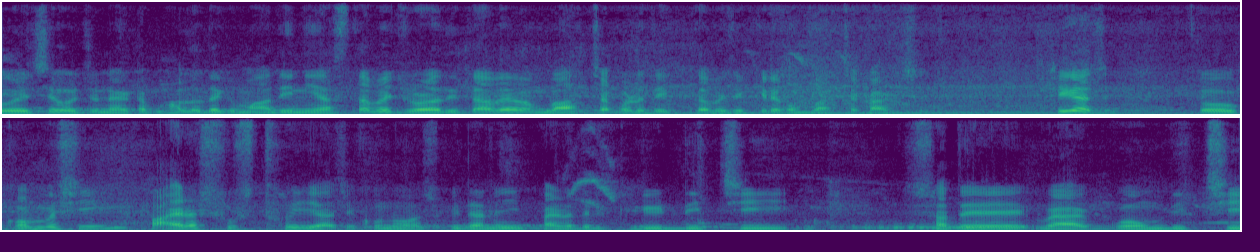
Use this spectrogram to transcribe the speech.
রয়েছে, ওর জন্য একটা ভালো দেখে মাদি নিয়ে আসতে হবে, জোড়া দিতে হবে এবং বাচ্চা করে দেখতে হবে যে কীরকম বাচ্চা কাটছে। ঠিক আছে? তো কম বেশি পায়রা সুস্থই আছে, কোনো অসুবিধা নেই। পায়রাদের গ্রিড দিচ্ছি, সাথে গম দিচ্ছি,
